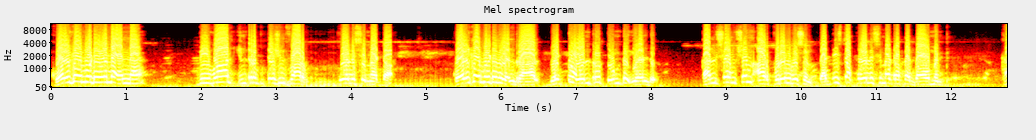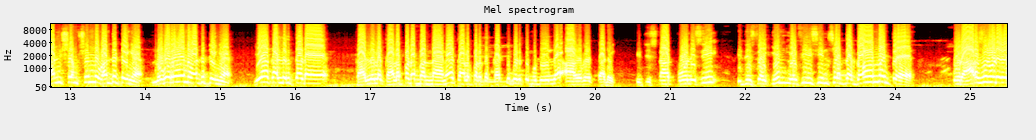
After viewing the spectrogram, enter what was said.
கொள்கை முடிவுன்னா என்ன? We want interpretation for policy matter கொள்கை முடிவு என்றால் வெட்டு ஒன்று துண்டு இரண்டு. Consumption or prohibition that is the policy matter of the government consumption வந்துட்டீங்க நுகர்வுன்னு வந்துட்டீங்க. ஏன் கல்லுக்கு தடை? கல்லுல கலப்படம் பண்ணாங்க கலப்படத்தை கட்டுப்படுத்த முடியல. ஆகவே தடை. It is not policy it is the inefficiency of the government ஒரு அரசனுடைய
